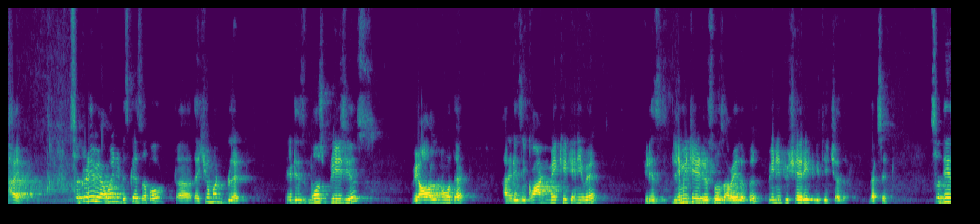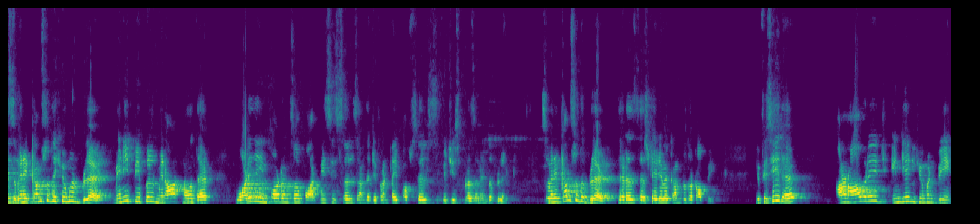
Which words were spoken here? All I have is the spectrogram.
Hi. So today we are going to discuss about uh, the human blood. It is most precious. We all know that, and it is you can't make it anywhere. It is limited resource available. We need to share it with each other. That's it. So this, when it comes to the human blood, many people may not know that what is the importance of RBC cells and the different type of cells which is present in the blood. So when it comes to the blood, let us uh, straight away come to the topic. If you see that on an average Indian human being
